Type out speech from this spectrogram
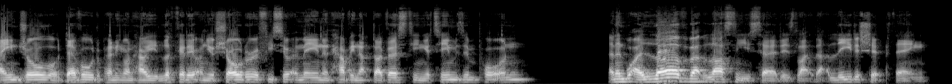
angel or devil, depending on how you look at it, on your shoulder, if you see what I mean. And having that diversity in your team is important. And then what I love about the last thing you said is like that leadership thing.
